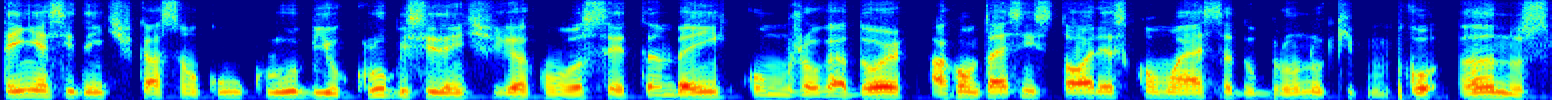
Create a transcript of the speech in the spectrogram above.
tem essa identificação com o clube e o clube se identifica com você também, como jogador, acontecem histórias como essa do Bruno, que ficou anos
